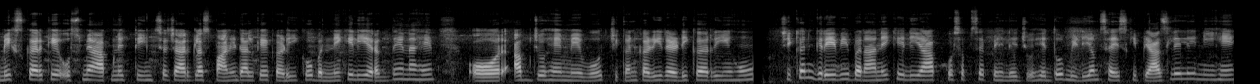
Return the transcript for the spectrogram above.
मिक्स करके उसमें आपने तीन से चार गिलास पानी डाल के कड़ी को बनने के लिए रख देना है और अब जो है मैं वो चिकन कड़ी रेडी कर रही हूँ। चिकन ग्रेवी बनाने के लिए आपको सबसे पहले जो है दो मीडियम साइज़ की प्याज ले लेनी है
